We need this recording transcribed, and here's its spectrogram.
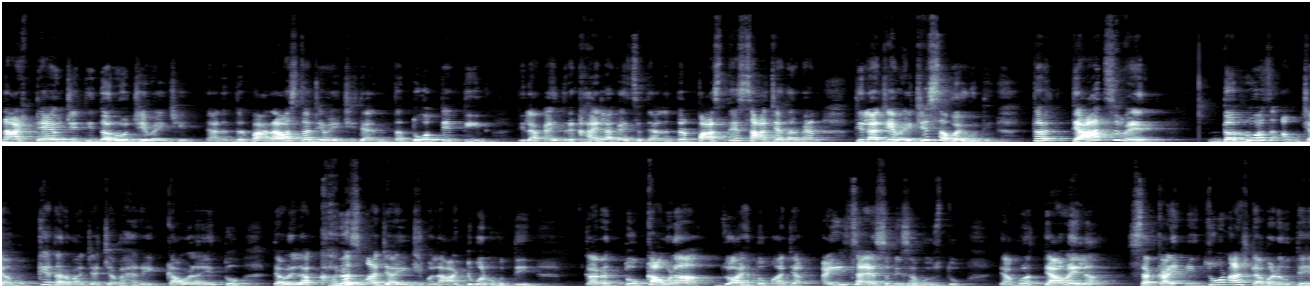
नाश्त्याऐवजी ती दररोज जेवायची. त्यानंतर बारा वाजता जेवायची. त्यानंतर दोन ते तीन. तिला काहीतरी खायला लागायचं. त्यानंतर पाच ते सहाच्या दरम्यान तिला जेवायची सवय होती. तर त्याच वेळेत दररोज आमच्या मुख्य दरवाजाच्या बाहेर एक कावळा येतो. त्यावेळेला खरंच माझ्या आईची मला आठवण होते. कारण तो कावळा जो आहे तो माझ्या आईचा आहे असं मी समजतो. त्यामुळं त्यावेळेला सकाळी मी जो नाश्ता बनवते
